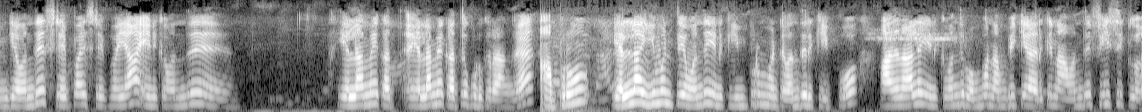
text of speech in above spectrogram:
இங்கே வந்து ஸ்டெப் பை ஸ்டெப்பையாக எனக்கு வந்து எல்லாமே கத் எல்லாமே கற்றுக் கொடுக்குறாங்க. அப்புறம் எல்லா ஈவெண்ட்லேயும் வந்து எனக்கு இம்ப்ரூவ்மெண்ட் வந்திருக்கு இப்போது அதனால் எனக்கு வந்து ரொம்ப நம்பிக்கையாக இருக்குது நான் வந்து ஃபீஸுக்கு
